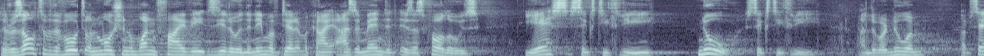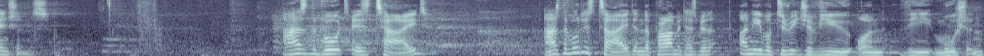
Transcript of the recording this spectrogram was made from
The result of the vote on motion 1580 in the name of Derek Mackay as amended is as follows. Yes, 63. No, 63. And there were no abstentions. As the vote is tied, as the vote is tied and the Parliament has been unable to reach a view on the motion,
